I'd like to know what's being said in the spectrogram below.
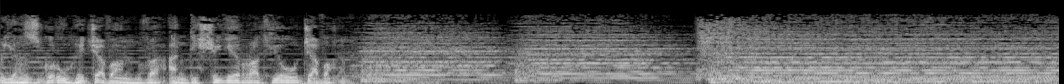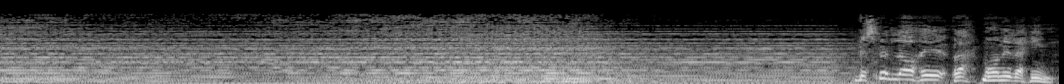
کاری از گروه جوان و اندیشه رادیو جوان. بسم الله الرحمن الرحیم.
